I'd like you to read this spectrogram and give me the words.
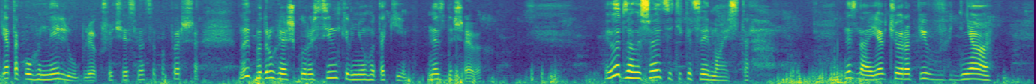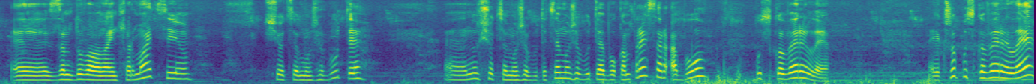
Я такого не люблю, якщо чесно, це по-перше. Ну і по-друге, шкуростінки в нього такі, не з дешевих. І от залишається тільки цей майстер. Не знаю, я вчора півдня е, зондувала інформацію, що це може бути. Е, ну, що це може бути? Це може бути або компресор, або пускове реле. А якщо пускове реле,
